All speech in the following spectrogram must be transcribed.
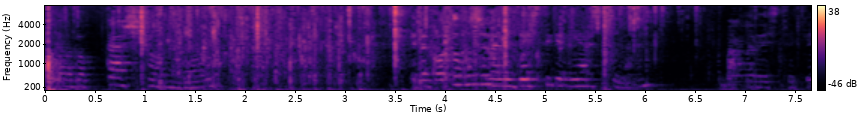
এটা হলো কাসন্দ এটা গত বছর আমি দেশ থেকে নিয়ে আসছিলাম, বাংলাদেশ থেকে।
